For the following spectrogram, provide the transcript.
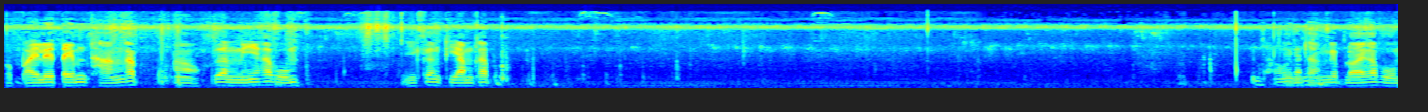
ก็ไปเลยเต็มถังครับ อ้าว เครื่องนี้ครับผม นี่เครื่องเทียมครับ เป็นถังเหเต็มือนกันมถันะงเรียบร้อยครับผม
